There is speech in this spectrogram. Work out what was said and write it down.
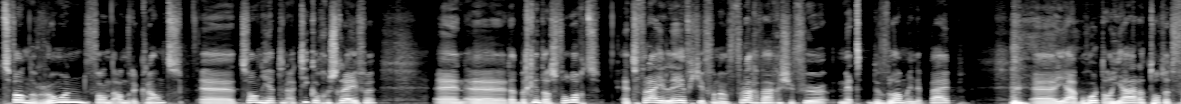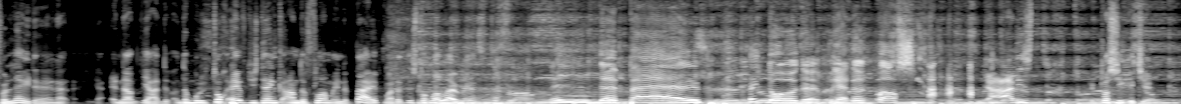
Twan Rongen van de andere krant. Eh, Twan, je hebt een artikel geschreven en eh, dat begint als volgt. Het vrije leventje van een vrachtwagenchauffeur met de vlam in de pijp ja, behoort al jaren tot het verleden. Hè? Nou, ja, en dan, ja, dan moet ik toch eventjes denken aan de vlam in de pijp, maar dat is toch wel leuk, hè? In de pijp, ik door de bredderpas. Ja, die is een klassiekertje.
